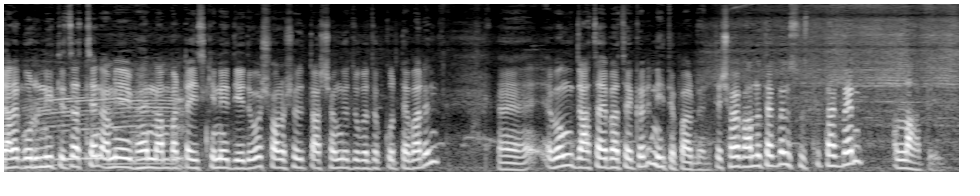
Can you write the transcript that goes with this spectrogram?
যারা গরু নিতে চাচ্ছেন, আমি এই ভাইয়ের নাম্বারটা স্ক্রিনে দিয়ে দেবো। সরাসরি তার সঙ্গে যোগাযোগ করতে পারেন এবং যাচাই বাছাই করে নিতে পারবেন। তো সবাই ভালো থাকবেন, সুস্থ থাকবেন। আল্লাহ হাফিজ।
